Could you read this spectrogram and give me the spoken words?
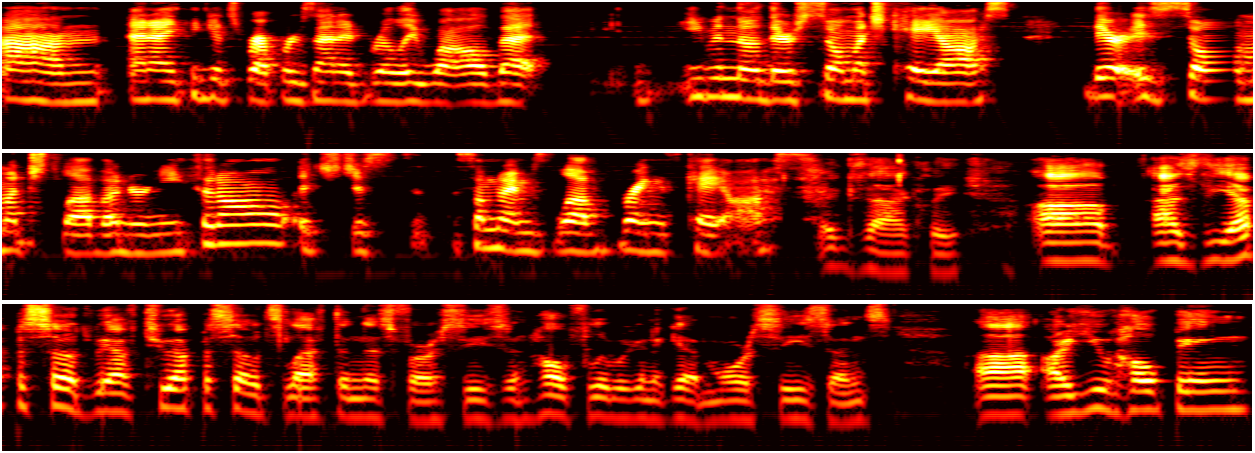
Um, and I think it's represented really well that even though there's so much chaos, there is so much love underneath it all. It's just sometimes love brings chaos. Exactly. Uh, as the episodes, we have two episodes left in this first season. Hopefully, we're going to get more seasons. Uh, are you hoping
